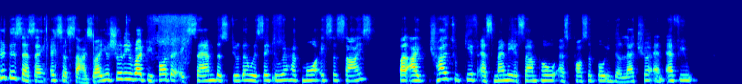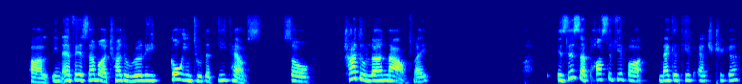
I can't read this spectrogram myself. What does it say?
treat this as an exercise, right? Usually right before the exam, the student will say, do we have more exercise? But I try to give as many example as possible in the lecture and every, uh, in every example, I try to really go into the details. So try to learn now, right? Is this a positive or negative edge trigger?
